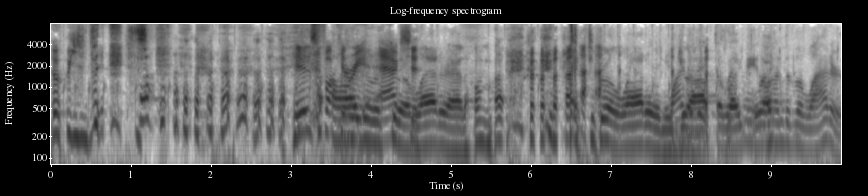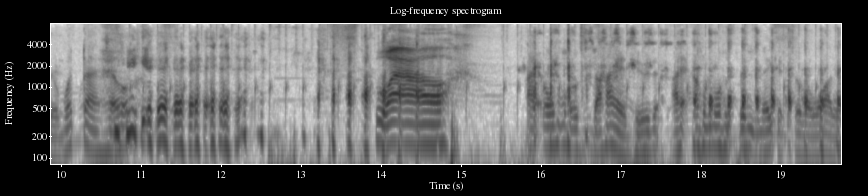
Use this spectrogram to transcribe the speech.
His oh, fucking I threw a ladder at him. I threw a ladder and he Why it dropped. I'm clip like, me what? onto the ladder? What the hell? Wow. I almost died, dude. I almost didn't make it to the water.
